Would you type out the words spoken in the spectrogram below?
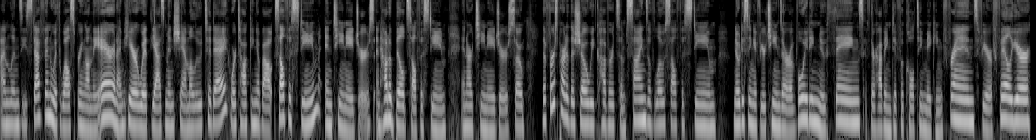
I'm Lindsay Steffen with Wellspring on the Air, and I'm here with Yasmin Shamalu today. We're talking about self esteem in teenagers and how to build self esteem in our teenagers. So, the first part of the show, we covered some signs of low self esteem, noticing if your teens are avoiding new things, if they're having difficulty making friends, fear of failure,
